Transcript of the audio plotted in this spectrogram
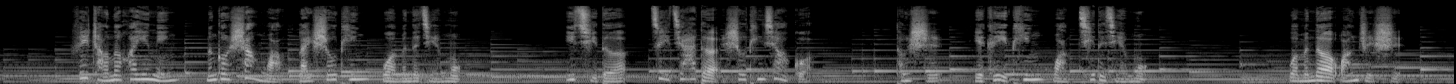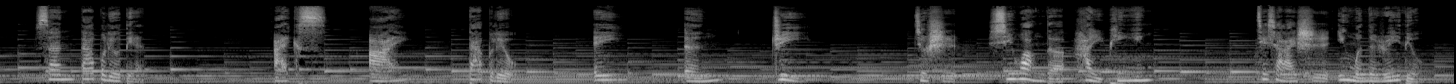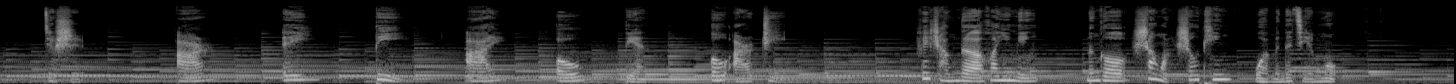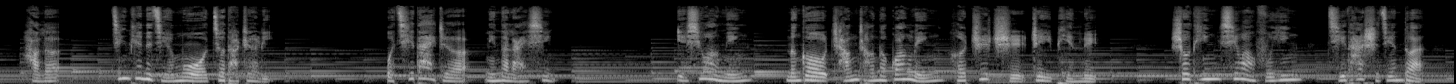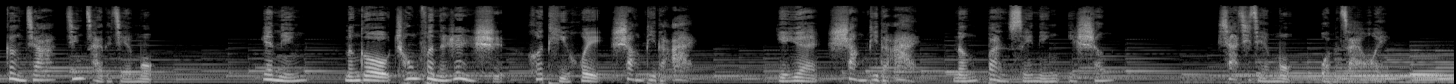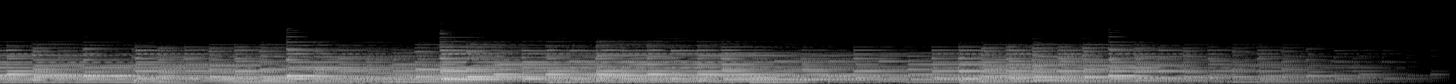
非常的欢迎您能够上网来收听我们的节目，以取得最佳的收听效果。同时，也可以听往期的节目。我们的网址是三 w 点 x。i w a n g 就是希望的汉语拼音。接下来是英文的 radio，就是 r a d i o 点 o r g。非常的欢迎您能够上网收听我们的节目。好了，今天的节目就到这里。我期待着您的来信，也希望您能够常常的光临和支持这一频率，收听希望福音其他时间段更加精彩的节目。愿您能够充分的认识和体会上帝的爱，也愿上帝的爱能伴随您一生。下期节目我们再会。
